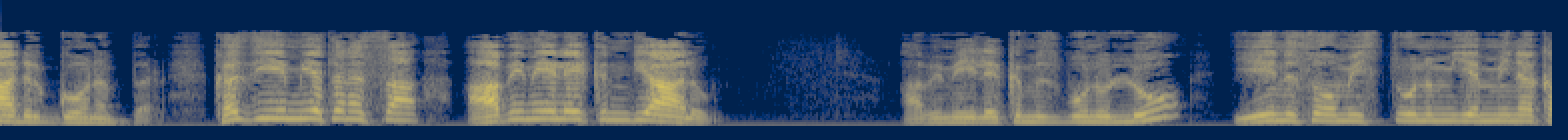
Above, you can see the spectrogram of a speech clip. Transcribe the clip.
አድርጎ ነበር። ከዚህም የተነሣ አቢሜሌክ እንዲህ አለው። አቢሜሌክም ሕዝቡን ሁሉ ይህን ሰው ሚስቱንም የሚነካ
